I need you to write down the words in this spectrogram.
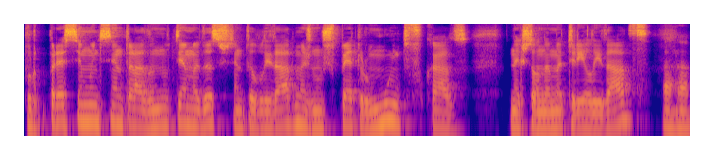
porque parece ser muito centrada no tema da sustentabilidade, mas num espectro muito focado na questão da materialidade. Uhum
